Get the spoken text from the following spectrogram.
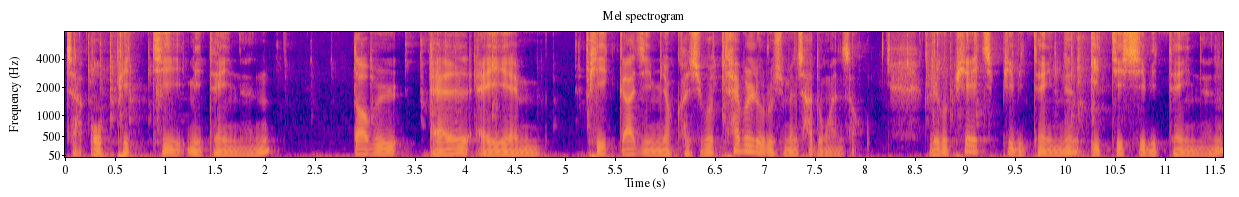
자 opt 밑에 있는 wlam p까지 입력하시고 탭을 누르시면 자동 완성 그리고 php 밑에 있는 etc 밑에 있는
